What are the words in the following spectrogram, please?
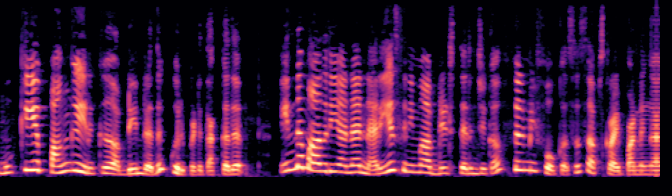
முக்கிய பங்கு இருக்கு அப்படின்றது குறிப்பிடத்தக்கது. இந்த மாதிரியான நிறைய சினிமா அப்டேட்ஸ் தெரிஞ்சுக்க ஃபில்மி ஃபோக்கஸை சப்ஸ்கிரைப் பண்ணுங்க.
